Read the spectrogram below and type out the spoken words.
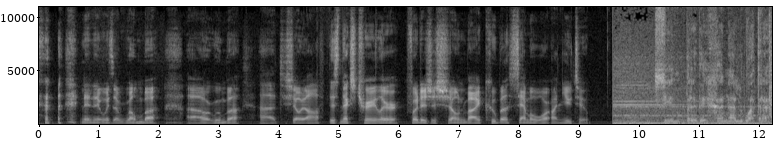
and then it was a Roomba uh, or Roomba uh, to show it off. This next trailer footage is shown by Kuba Samawar on YouTube. Siempre dejan algo atrás.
